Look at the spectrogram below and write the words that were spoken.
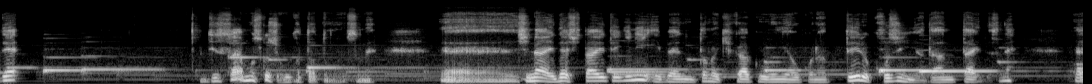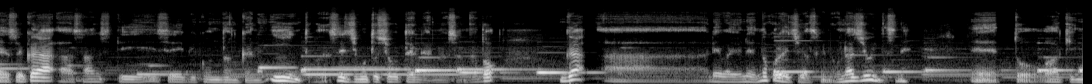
で、実際はもう少し多かったと思うんですね。えー、市内で主体的にイベントの企画運営を行っている個人や団体ですね。えー、それからサンシティ整備懇談会の委員とかですね、地元商店街の皆さんなどが、令和4年のこれ1月に同じようにですね、えー、っと、ワーキング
